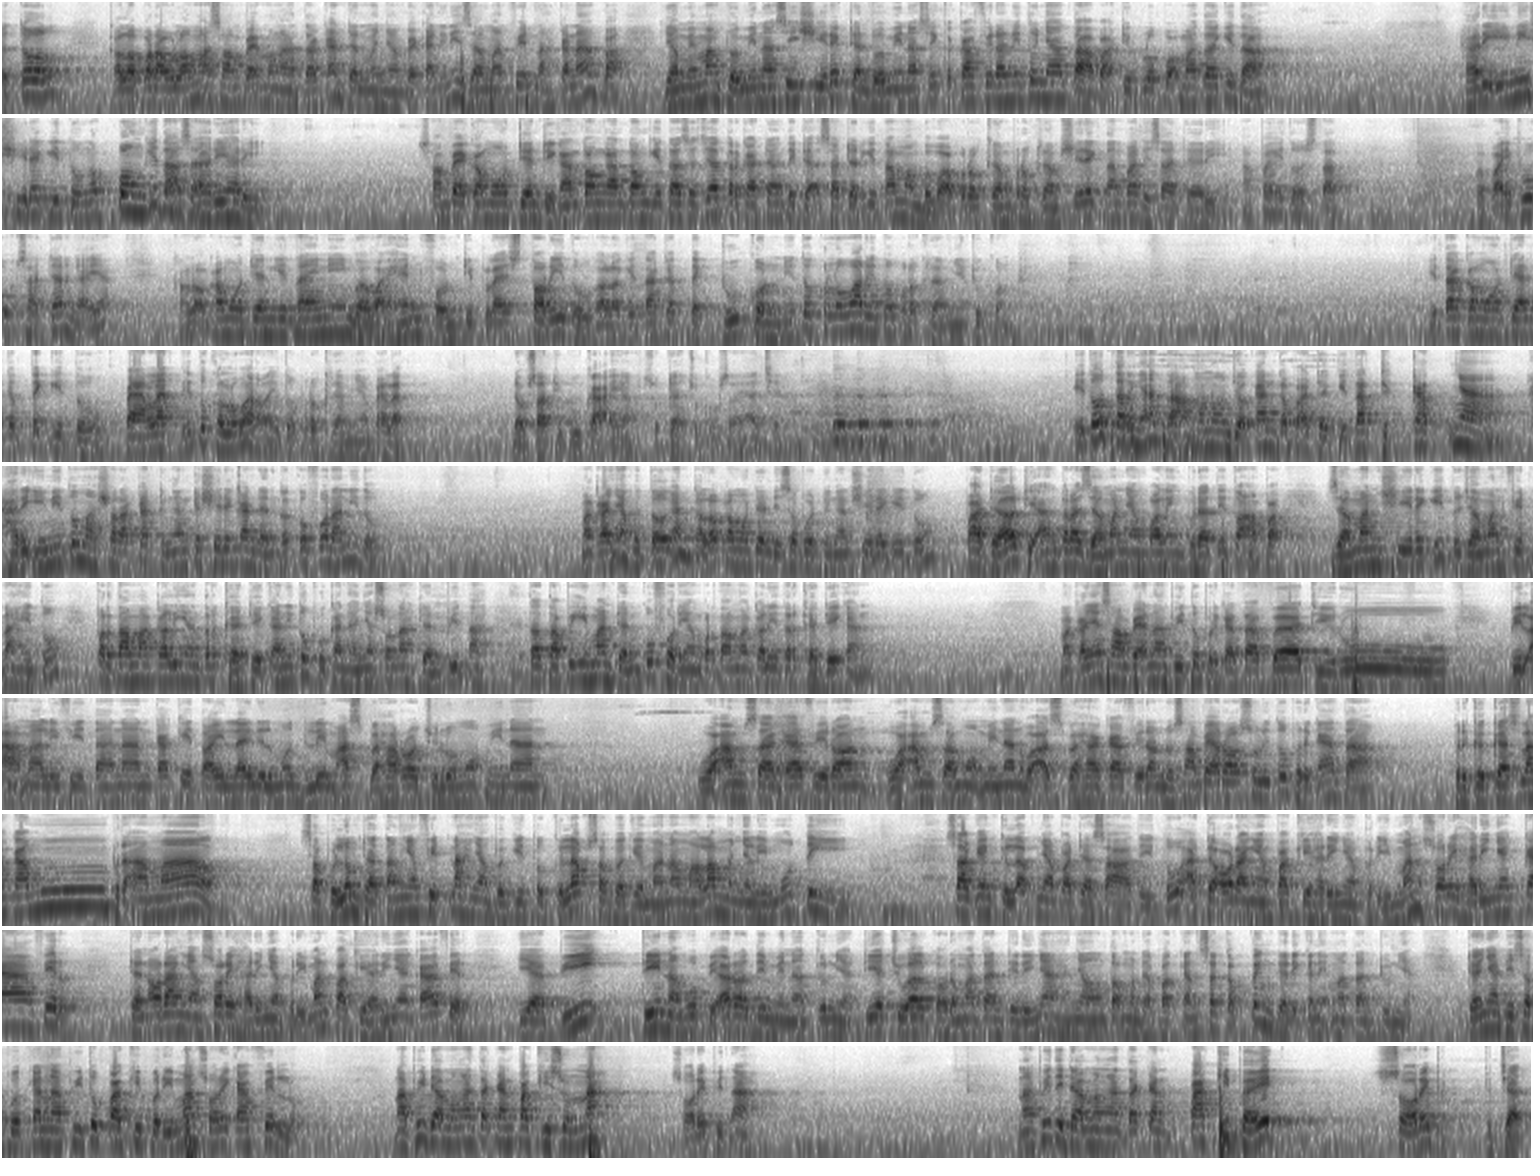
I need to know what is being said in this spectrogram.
Betul. Kalau para ulama sampai mengatakan dan menyampaikan ini zaman fitnah. Kenapa? Yang memang dominasi syirik dan dominasi kekafiran itu nyata, Pak, di pelupuk mata kita. Hari ini syirik itu ngepung kita sehari-hari. Sampai kemudian di kantong-kantong kita saja terkadang tidak sadar kita membawa program-program syirik tanpa disadari. Apa itu Ustaz? Bapak Ibu sadar nggak ya? Kalau kemudian kita ini bawa handphone di Play Store itu, kalau kita ketik dukun, itu keluar itu programnya dukun. Kita kemudian ketik itu, pelet itu keluar itu programnya pelet. Tidak usah dibuka ya, sudah cukup saya aja. Itu ternyata menunjukkan kepada kita dekatnya hari ini tuh masyarakat dengan kesyirikan dan kekufuran itu. Makanya betul kan kalau kemudian disebut dengan syirik itu, padahal di antara zaman yang paling berat itu apa? Zaman syirik itu, zaman fitnah itu, pertama kali yang tergadekan itu bukan hanya sunnah dan fitnah, tetapi iman dan kufur yang pertama kali tergadekan. Makanya sampai Nabi itu berkata badiru bil a'mali fitanan kaki ta'ilailil mudlim asbahar rajulu mu'minan wa amsa kafiran wa amsa mu'minan wa asbaha kafiran sampai Rasul itu berkata Bergegaslah kamu beramal sebelum datangnya fitnah yang begitu gelap sebagaimana malam menyelimuti. Saking gelapnya pada saat itu ada orang yang pagi harinya beriman, sore harinya kafir dan orang yang sore harinya beriman, pagi harinya kafir. Ya bi dinahu bi aradi dunia. Dia jual kehormatan dirinya hanya untuk mendapatkan sekeping dari kenikmatan dunia. Dan yang disebutkan Nabi itu pagi beriman, sore kafir loh. Nabi tidak mengatakan pagi sunnah, sore bid'ah. Nabi tidak mengatakan pagi baik, sore bejat.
